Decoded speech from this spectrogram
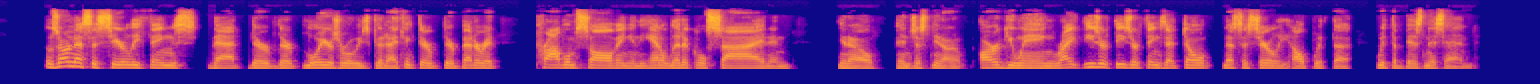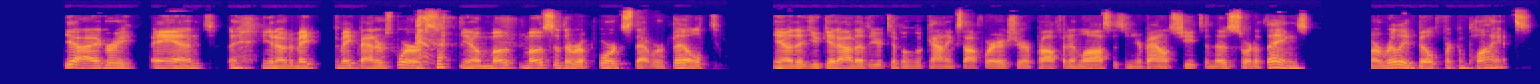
those aren't necessarily things that their their lawyers are always good at. I think they're they're better at problem solving and the analytical side and you know and just you know arguing, right? These are these are things that don't necessarily help with the with the business end. Yeah, I agree. And you know, to make to make matters worse, you know, mo- most of the reports that were built, you know, that you get out of your typical accounting software is your profit and losses and your balance sheets and those sort of things are really built for compliance.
